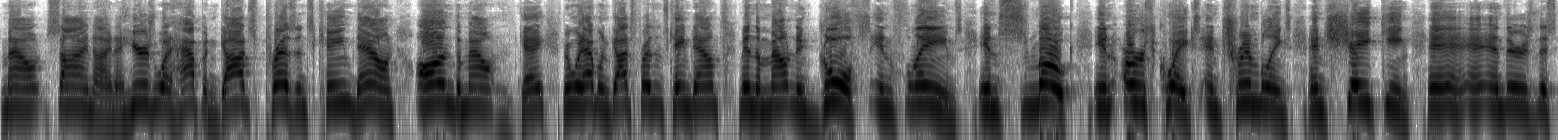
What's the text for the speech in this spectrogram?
Mount Sinai. Now, here's what happened God's presence came down on the mountain. Okay? Remember what happened when God's presence came down? Man, the mountain engulfs in flames, in smoke, in earth earthquakes and tremblings and shaking. And, and, and, there's, this,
